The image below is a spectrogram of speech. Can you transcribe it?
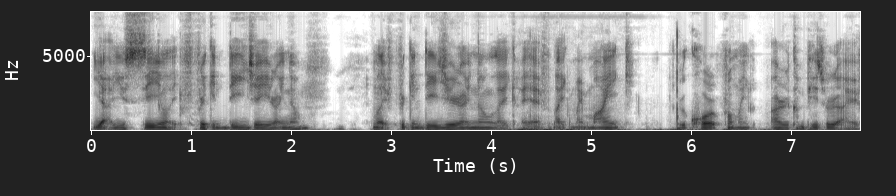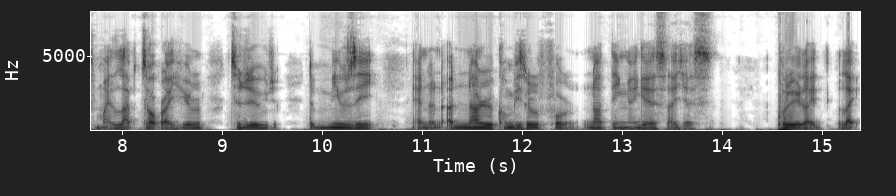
Yeah, you see like freaking DJ right now. like freaking DJ right now. Like I have like my mic record from my other computer. I have my laptop right here to do the music, and then another computer for nothing. I guess I just put it like like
